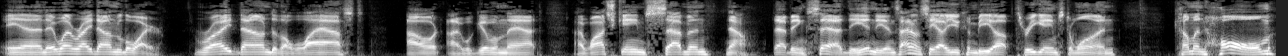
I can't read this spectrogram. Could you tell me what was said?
and it went right down to the wire right down to the last out. I will give them that. I watched game seven. Now, that being said, the Indians, I don't see how you can be up three games to one, coming home,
